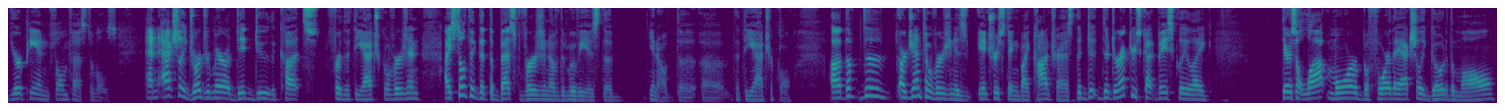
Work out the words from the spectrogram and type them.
European film festivals. And actually, George Romero did do the cuts for the theatrical version. I still think that the best version of the movie is the, you know, the uh, the theatrical. Uh, the the Argento version is interesting by contrast. The the director's cut basically like there's a lot more before they actually go to the mall.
